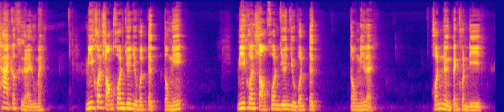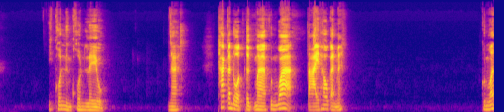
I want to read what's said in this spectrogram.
ชาติก็คืออะไรรู้ไหม มีคนสองคนยืนอยู่บนตึกตรงนี้ มีคนสองคนยืนอยู่บนตึกตรงนี้เลย คนหนึ่งเป็นคนดี อีกคนหนึ่งคนเลวนะ ถ้ากระโดดตึกมาคุณว่าตายเท่ากันไหม คุณว่า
